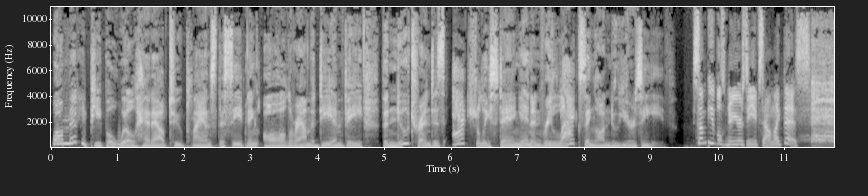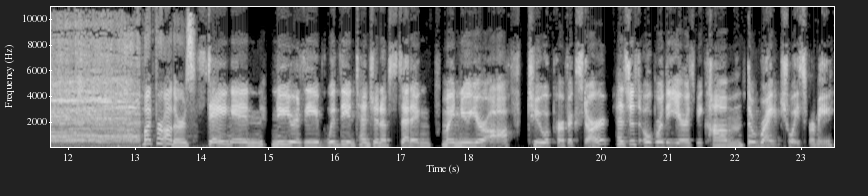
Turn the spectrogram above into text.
While many people will head out to plans this evening all around the DMV, the new trend is actually staying in and relaxing on New Year's Eve. Some people's New Year's Eve sound like this. But for others, staying in New Year's Eve with the intention of setting my new year off to a perfect start has just over the years become the right choice for me.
